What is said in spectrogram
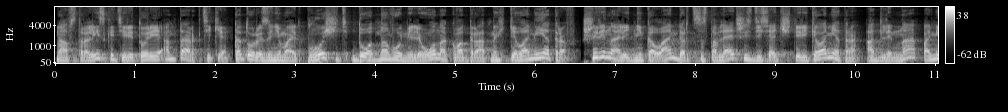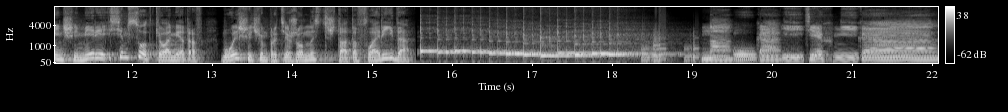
на австралийской территории Антарктики, который занимает площадь до 1 миллиона квадратных километров. Ширина ледника Ламберт составляет 64 километра, а длина по меньшей мере 700 километров, больше, чем протяженность штата Флорида. Наука и техника.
